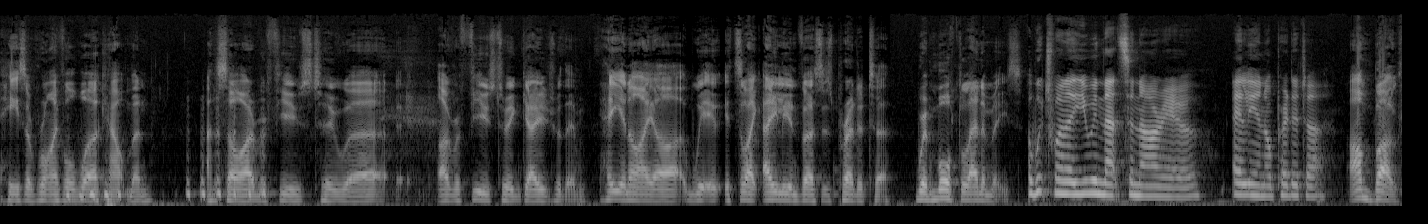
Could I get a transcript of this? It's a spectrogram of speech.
He's a rival workoutman, and so I refuse to. Uh, I refuse to engage with him. He and I are. We, it's like Alien versus Predator. We're mortal enemies. Which one are you in that scenario? Alien or Predator? I'm both,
